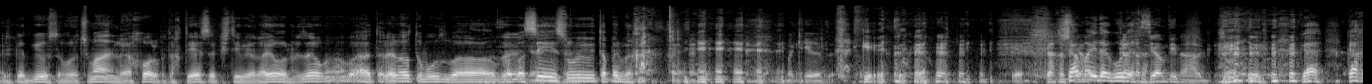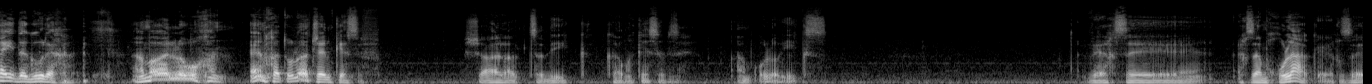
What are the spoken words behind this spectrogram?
לשכת גיוס, אמרו לו, תשמע, אני לא יכול, פתחתי עסק, אשתי בהיריון, וזה, הוא אומר, בוא, תעלה לאוטובוס זה, בבסיס, כן. הוא יטפל בך. מכיר את זה. כן, זה- סיימ- ידאגו לך. ככה סיימתי נהג. ככה ידאגו לך. אמר, אני לא מוכן, אין חתונה עד שאין כסף. שאל הצדיק, כמה כסף זה? אמרו לו, איקס. ואיך זה, איך זה מחולק, איך זה...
